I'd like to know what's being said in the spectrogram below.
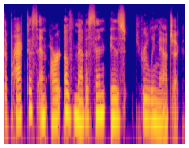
the practice and art of medicine is truly magic.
